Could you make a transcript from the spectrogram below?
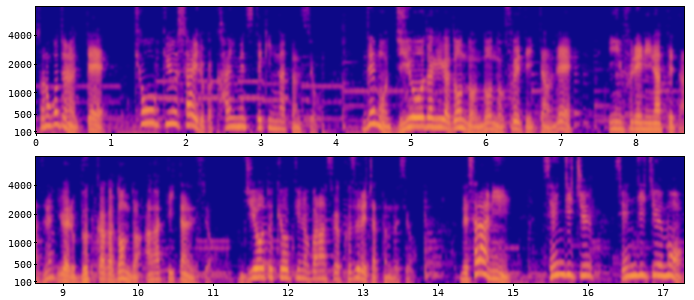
そのことによって供給サイドが壊滅的になったんですよ。でも需要だけがどんどんどんどん増えていったのでインフレになっていったんですね。いわゆる物価がどんどん上がっていったんですよ。需要と供給のバランスが崩れちゃったんですよ。でさらに戦時中戦時中も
